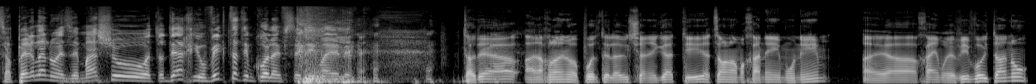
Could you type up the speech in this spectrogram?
ספר לנו איזה משהו, אתה יודע, חיובי קצת עם כל ההפסדים האלה. אתה יודע, אנחנו היינו בפועל תל אביב כשאני הגעתי, יצאנו למחנה אימונים, היה חיים רביבו איתנו,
